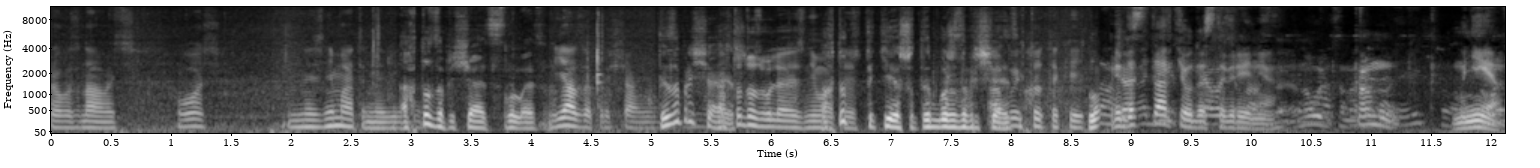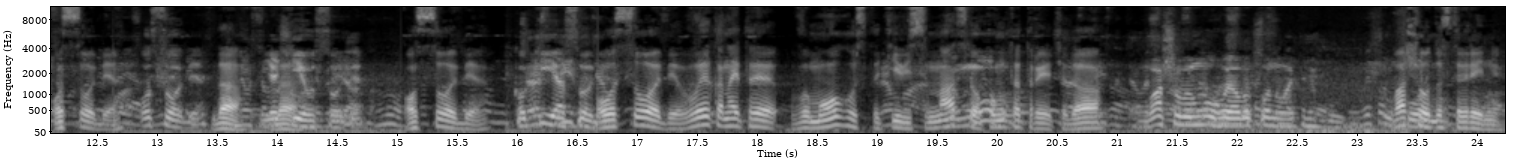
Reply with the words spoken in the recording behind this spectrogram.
правознавець. Ось. Не знімати на відео. А хто запрещає це знімати? Я запрещаю. Ти А хто дозволяє А знімати? хто тут такі, що ти можеш А ви хто такий? Ну, Предоставьте удостоверение. Кому? Мне, особі. Особі. Да, Які да. особі? Особі. Які особі? Особі. Виконайте вимогу статті 18 пункту 3, да. Вашу вимогу я виконувати не буду. Ваше удостоверение.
